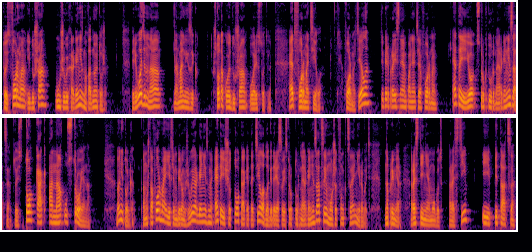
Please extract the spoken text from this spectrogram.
То есть форма и душа у живых организмов одно и то же. Переводим на нормальный язык. Что такое душа у Аристотеля? Это форма тела. Форма тела, теперь проясняем понятие формы, это ее структурная организация, то есть то, как она устроена. Но не только, потому что форма, если мы берем живые организмы, это еще то, как это тело благодаря своей структурной организации может функционировать. Например, растения могут расти и питаться,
